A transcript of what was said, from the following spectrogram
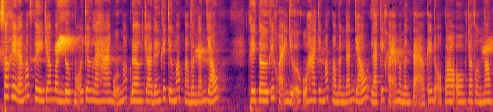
Sau khi đã móc viền cho mình được mỗi chân là hai mũi móc đơn cho đến cái chân móc mà mình đánh dấu. Thì từ cái khoảng giữa của hai chân móc mà mình đánh dấu là cái khoảng mà mình tạo cái độ bo ôm cho phần mông.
